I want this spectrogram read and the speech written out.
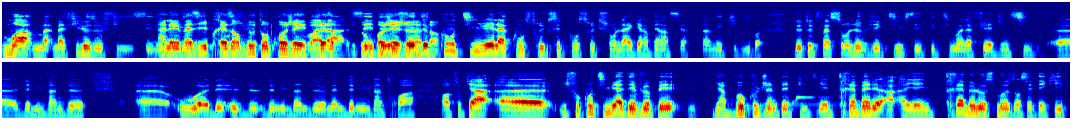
moi ma, philosophie, c'est. Allez, vas-y, présente-nous ton projet. Voilà, c'est de, de, continuer la construction, cette construction-là, garder un certain équilibre. De toute façon, l'objectif, c'est effectivement la Free Agency 2022. Euh, ou euh, de, 2022, même 2023. En tout cas, euh, il faut continuer à développer. Il y a beaucoup de jeunes pépites. Il y a une très belle, il y a une très belle osmose dans cette équipe.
